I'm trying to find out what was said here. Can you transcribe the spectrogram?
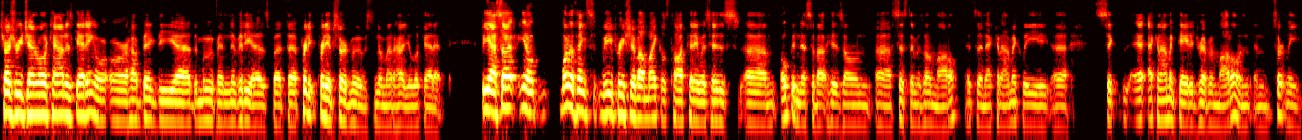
treasury general account is getting or, or how big the uh, the move in nvidia is but uh, pretty pretty absurd moves no matter how you look at it but yeah, so you know, one of the things we appreciate about Michael's talk today was his um, openness about his own uh, system, his own model. It's an economically uh, economic data driven model, and and certainly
